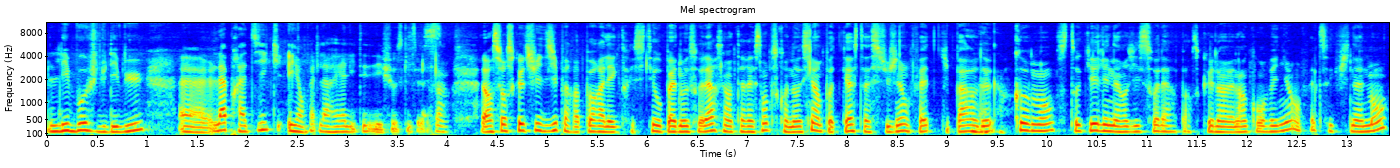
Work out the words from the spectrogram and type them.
l'ébauche du début, la pratique et en fait la réalité des choses qui se passent. Ça. Alors sur ce que tu dis par rapport à l'électricité, aux panneaux solaires, c'est intéressant parce qu'on a aussi un podcast à ce sujet, en fait, qui parle de comment stocker l'énergie solaire. Parce que l'inconvénient en fait, c'est que finalement,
